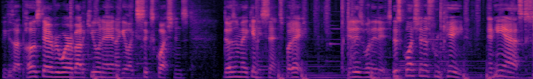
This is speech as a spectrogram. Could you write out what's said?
because I post everywhere about a Q&A and I get like six questions. Doesn't make any sense, but hey, it is what it is. This question is from Cade, and he asks,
